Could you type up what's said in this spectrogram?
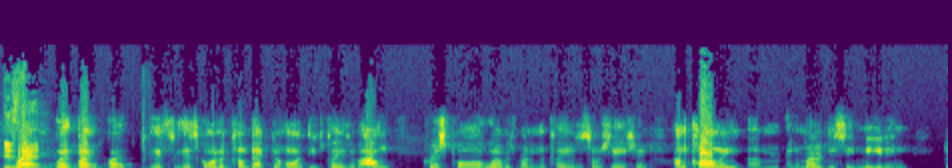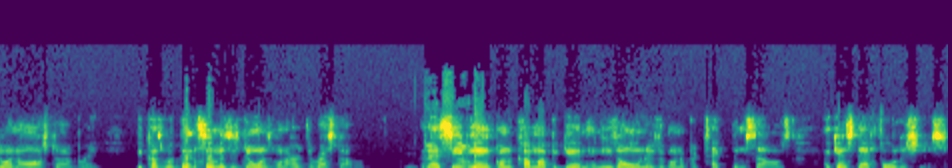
is right, that but but but it's it's going to come back to haunt these players. If I'm Chris Paul, whoever's running the Players Association, I'm calling um, an emergency meeting during the All Star break because what Ben Simmons is doing is going to hurt the rest of them. That think so? CBA is going to come up again, and these owners are going to protect themselves against that foolishness.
